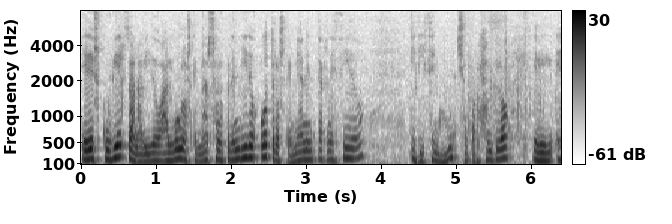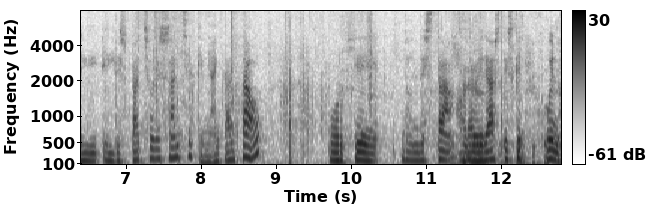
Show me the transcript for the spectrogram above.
he descubierto, han habido algunos que me han sorprendido, otros que me han enternecido y dicen mucho. Por ejemplo, el, el- el despacho de Sánchez, que me ha encantado, porque donde está, ahora verás que es que, Quijote. bueno,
